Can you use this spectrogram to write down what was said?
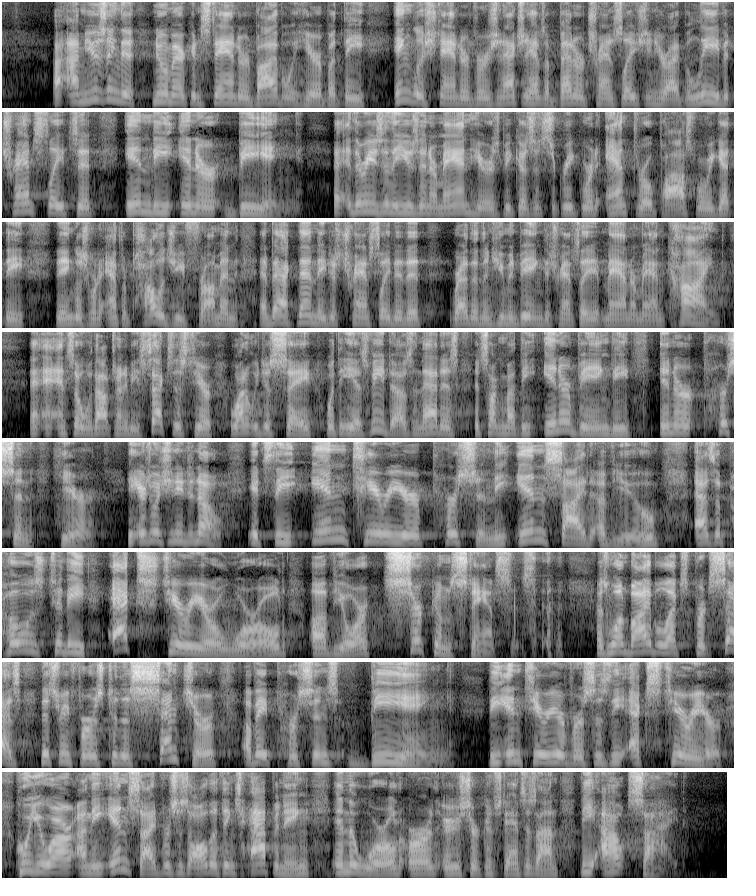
I'm using the New American Standard Bible here, but the English Standard Version actually has a better translation here, I believe. It translates it in the inner being. Uh, the reason they use inner man here is because it's the Greek word anthropos, where we get the, the English word anthropology from. And, and back then, they just translated it, rather than human being, they translated it man or mankind. And, so, without trying to be sexist here, why don't we just say what the ESV does, and that is it's talking about the inner being, the inner person here. Here's what you need to know it's the interior person, the inside of you, as opposed to the exterior world of your circumstances. As one Bible expert says, this refers to the center of a person's being the interior versus the exterior, who you are on the inside versus all the things happening in the world or your circumstances on the outside.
